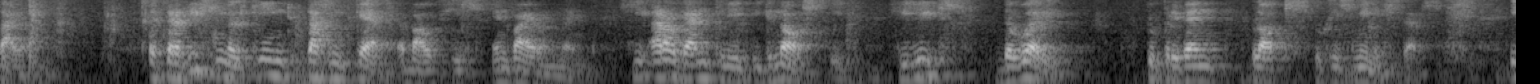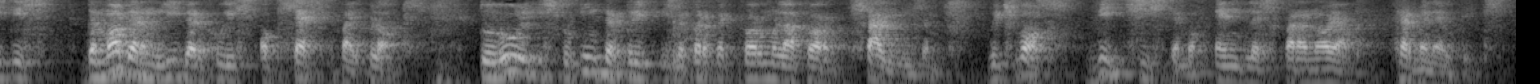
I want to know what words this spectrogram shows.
A traditional king doesn't care about his environment. He arrogantly ignores it. He leaves the worry to prevent plots to his ministers. It is the modern leader who is obsessed by plots. To rule is to interpret is a perfect formula for Stalinism, which was the system of endless paranoia hermeneutics.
